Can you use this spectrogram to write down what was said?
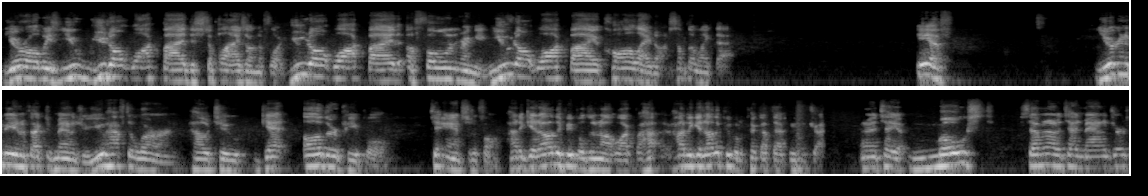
You're always you. You don't walk by the supplies on the floor. You don't walk by a phone ringing. You don't walk by a call light on something like that. If you're going to be an effective manager, you have to learn how to get other people to answer the phone, how to get other people to not walk by, how, how to get other people to pick up that piece of trash. And I tell you, most seven out of 10 managers,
